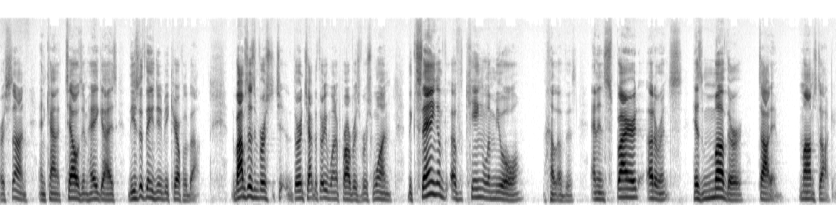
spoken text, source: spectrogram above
her son and kind of tells him, hey guys, these are things you need to be careful about. The Bible says in verse third chapter 31 of Proverbs, verse 1, the saying of, of King Lemuel, I love this, an inspired utterance his mother taught him. Mom's talking.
